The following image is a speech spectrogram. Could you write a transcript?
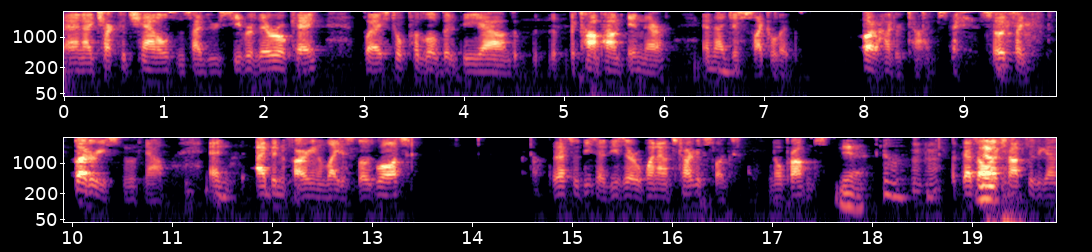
and I checked the channels inside the receiver. They were okay, but I still put a little bit of the uh, the, the, the compound in there, and I just cycled it about a hundred times. so it's like buttery smooth now. And I've been firing the lightest loads. Well, it's, that's what these are. These are one ounce target slugs. No problems. yeah. Oh. hmm But that's all No. I shot through the gun.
